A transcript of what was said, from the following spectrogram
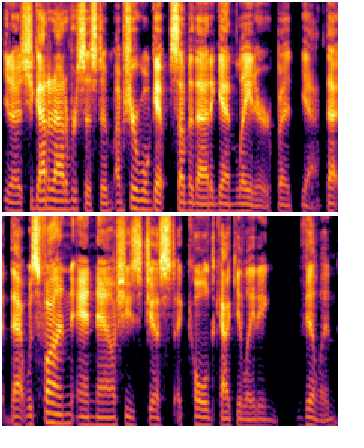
you know, she got it out of her system. I'm sure we'll get some of that again later, but yeah, that that was fun. And now she's just a cold, calculating villain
